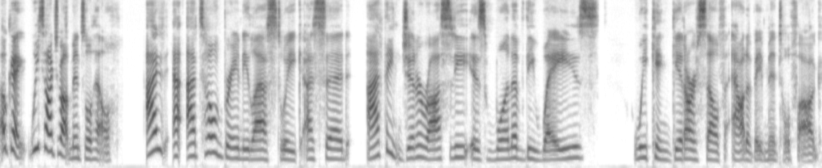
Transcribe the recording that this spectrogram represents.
Okay, we talked about mental health. I I- told Brandy last week. I said I think generosity is one of the ways we can get ourselves out of a mental fog.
